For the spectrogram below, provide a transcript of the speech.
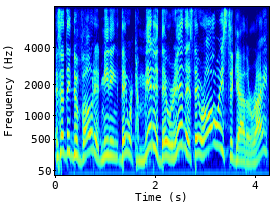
It said they devoted, meaning they were committed, they were in this, they were always together, right?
